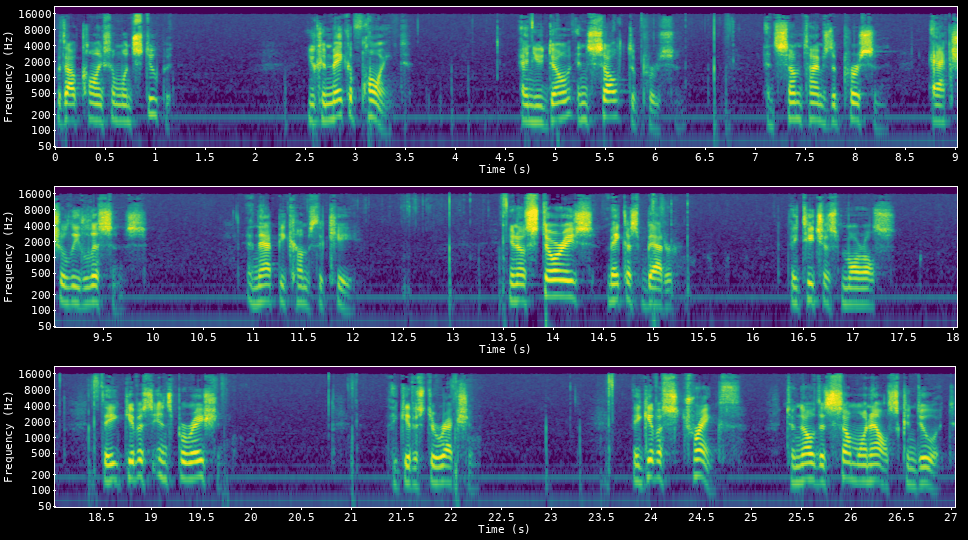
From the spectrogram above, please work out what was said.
without calling someone stupid, you can make a point and you don't insult the person. And sometimes the person actually listens. And that becomes the key. You know, stories make us better. They teach us morals. They give us inspiration. They give us direction. They give us strength to know that someone else can do it.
